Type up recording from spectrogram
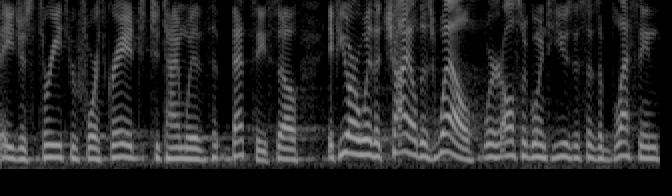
ages three through fourth grade to time with Betsy. So if you are with a child as well, we're also going to use this as a blessing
